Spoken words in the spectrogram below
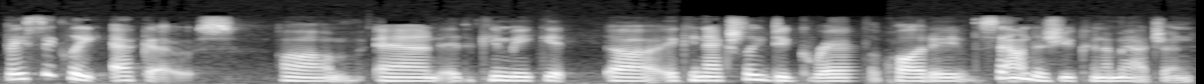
basically echoes um, and it can make it uh, it can actually degrade the quality of the sound as you can imagine.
